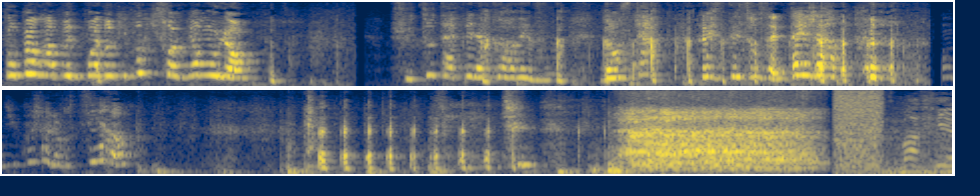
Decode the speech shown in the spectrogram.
Pour perdre un peu de poids, donc il faut qu'il soit bien moulant. Je suis tout à fait d'accord avec vous. Dans ce cas, restez sur cette taille-là. Bon, du coup, je le retire. hein. صباحية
